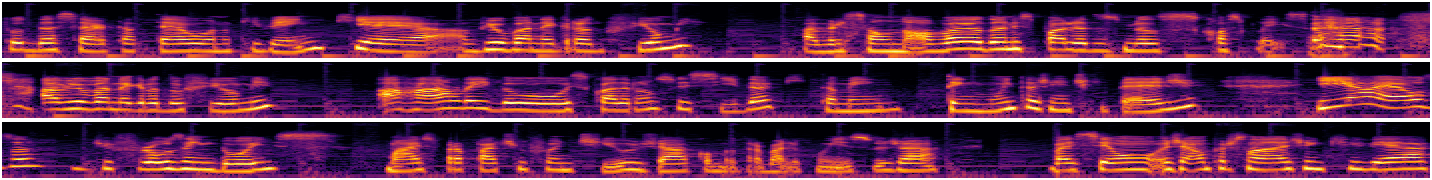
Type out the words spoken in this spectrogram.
tudo der certo, até o ano que vem, que é a Viúva Negra do filme, a versão nova. Eu dando spoiler dos meus cosplays. a Viúva Negra do filme. A Harley do Esquadrão Suicida, que também tem muita gente que pede. E a Elsa de Frozen 2, mais pra parte infantil, já como eu trabalho com isso, já vai ser um, já é um personagem que é a,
